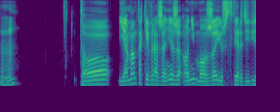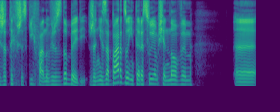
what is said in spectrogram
mhm. to ja mam takie wrażenie, że oni może już stwierdzili, że tych wszystkich fanów już zdobyli, że nie za bardzo interesują się nowym e,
